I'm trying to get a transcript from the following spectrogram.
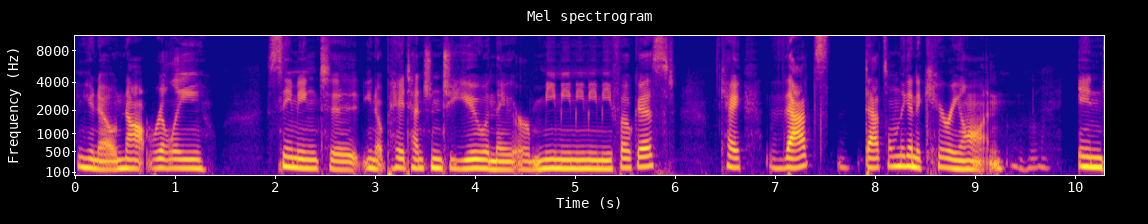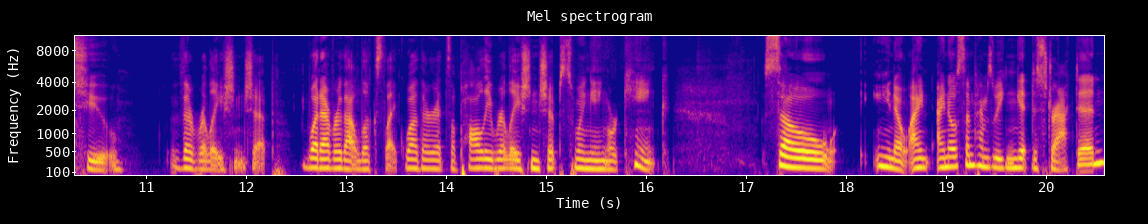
you know, not really seeming to you know pay attention to you and they are me me me me me focused. Okay that's that's only going to carry on mm-hmm. into the relationship whatever that looks like whether it's a poly relationship swinging or kink. So you know i i know sometimes we can get distracted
